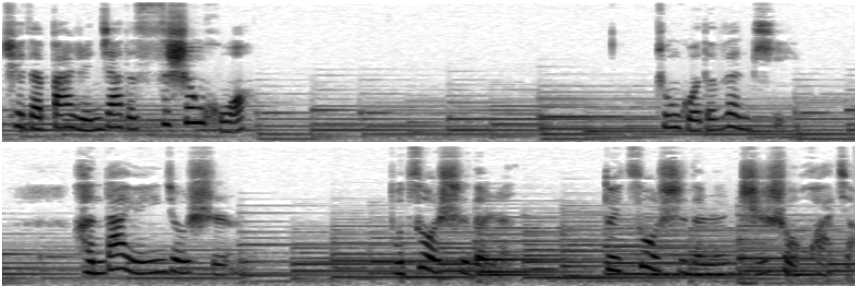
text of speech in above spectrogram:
却在扒人家的私生活。中国的问题，很大原因就是不做事的人对做事的人指手画脚。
